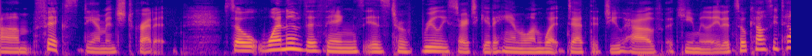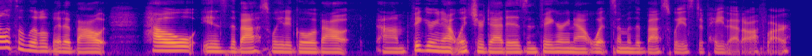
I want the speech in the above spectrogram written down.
um, fix damaged credit. So one of the things is to really start to get a handle on what debt that you have accumulated. So Kelsey, tell us a little bit about how is the best way to go about um, figuring out what your debt is and figuring out what some of the best ways to pay that off are.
